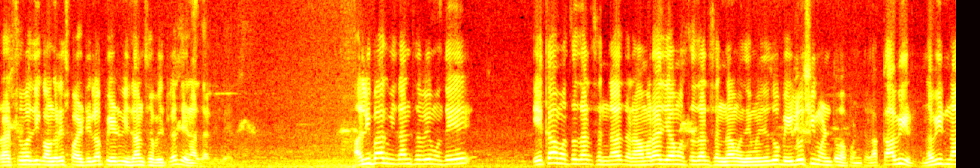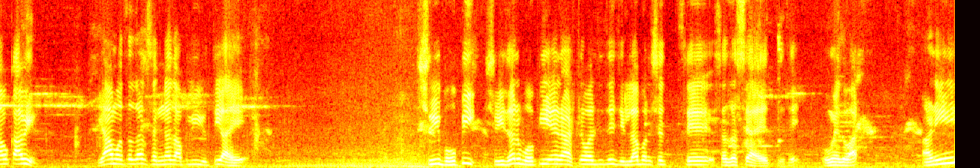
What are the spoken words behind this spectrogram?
राष्ट्रवादी काँग्रेस पार्टीला पेण विधानसभेतल्या देण्यात आलेल्या आहेत अलिबाग विधानसभेमध्ये एका मतदारसंघात रामराज या मतदारसंघामध्ये म्हणजे जो बेलोशी म्हणतो आपण त्याला कावीर नवीन नाव कावीर या मतदारसंघात आपली युती आहे. श्री भोपी श्रीधर भोपी हे राष्ट्रवादीचे जिल्हा परिषदचे सदस्य आहेत तिथे उमेदवार. आणि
